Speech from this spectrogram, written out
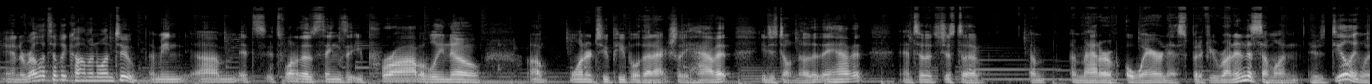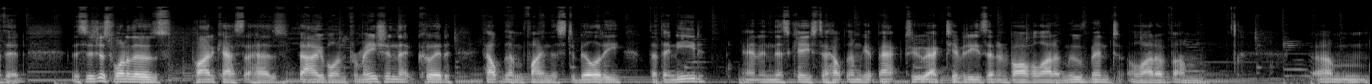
and a relatively common one too. I mean, um, it's it's one of those things that you probably know uh, one or two people that actually have it. You just don't know that they have it, and so it's just a, a, a matter of awareness. But if you run into someone who's dealing with it, this is just one of those podcasts that has valuable information that could help them find the stability that they need and in this case to help them get back to activities that involve a lot of movement a lot of um, um,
